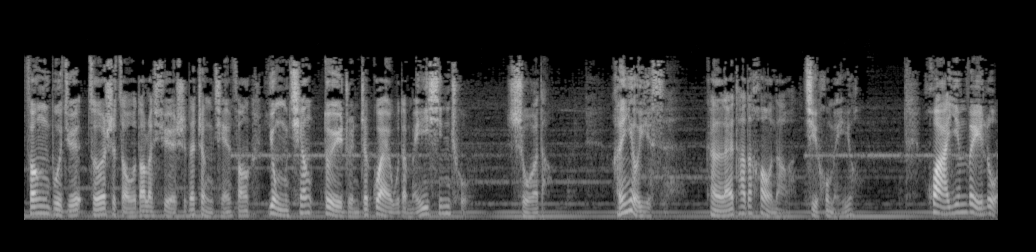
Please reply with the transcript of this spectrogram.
风不觉则是走到了血尸的正前方，用枪对准这怪物的眉心处，说道：“很有意思，看来他的后脑几乎没有。”话音未落，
